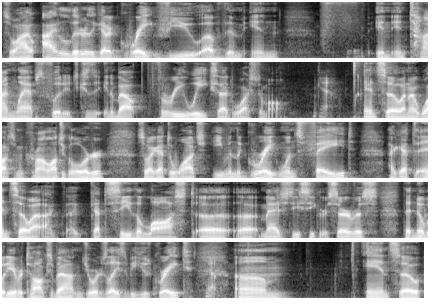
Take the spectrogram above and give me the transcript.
So I, I literally got a great view of them in in, in time lapse footage because in about three weeks I'd watched them all. Yeah. And so, and I watched them in chronological order. So I got to watch even the great ones fade. I got to, and so I, I got to see the lost uh, uh, Majesty's Secret Service that nobody ever talks about, and George Lazenby, who's great. Yep. Um, and so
